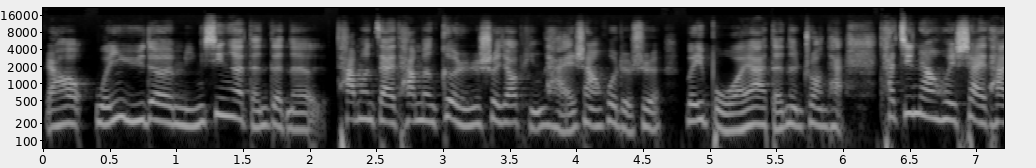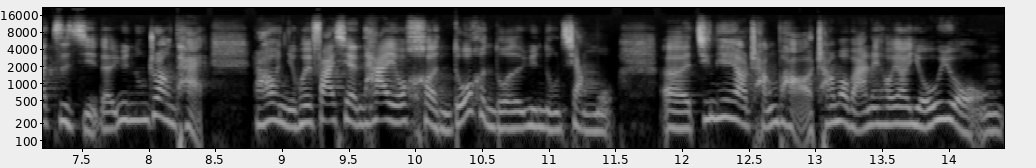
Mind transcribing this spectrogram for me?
然后文娱的明星啊等等的，他们在他们个人的社交平台上或者是微博呀等等状态，他经常会晒他自己的运动状态，然后你会发现他有很多很多的运动项目，呃，今天要长跑，长跑完了以后要游泳，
